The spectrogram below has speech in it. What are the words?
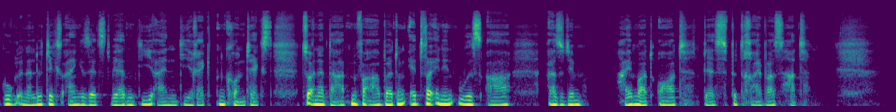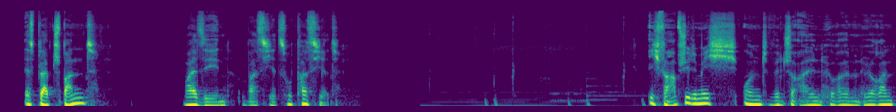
Google Analytics eingesetzt werden, die einen direkten Kontext zu einer Datenverarbeitung etwa in den USA also dem Heimatort des Betreibers hat. Es bleibt spannend. Mal sehen, was hierzu passiert. Ich verabschiede mich und wünsche allen Hörerinnen und Hörern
